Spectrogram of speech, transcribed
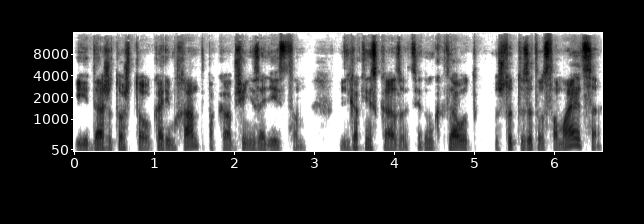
и даже то, что Карим Хант пока вообще не задействован, никак не сказывается. Я думаю, когда вот что-то из этого сломается,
